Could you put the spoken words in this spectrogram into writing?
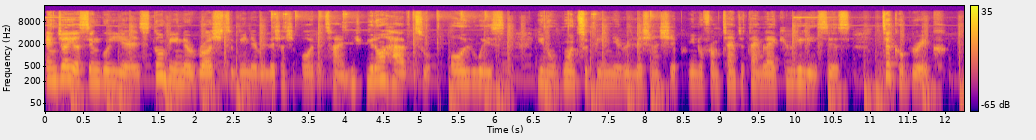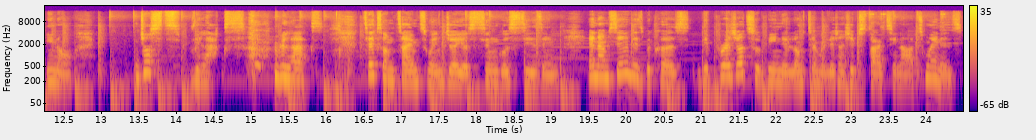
enjoy your single years. Don't be in a rush to be in a relationship all the time. You don't have to always you know want to be in a relationship you know from time to time like really sis. Take a break you know just relax relax. Take some time to enjoy your single season. And i'm saying this because the pressure to be in a long-term relationship starts in our 20s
